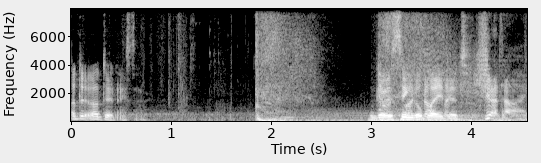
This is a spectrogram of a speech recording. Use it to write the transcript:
I'll do, I'll do it next time. We'll go with single bladed. Jedi.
